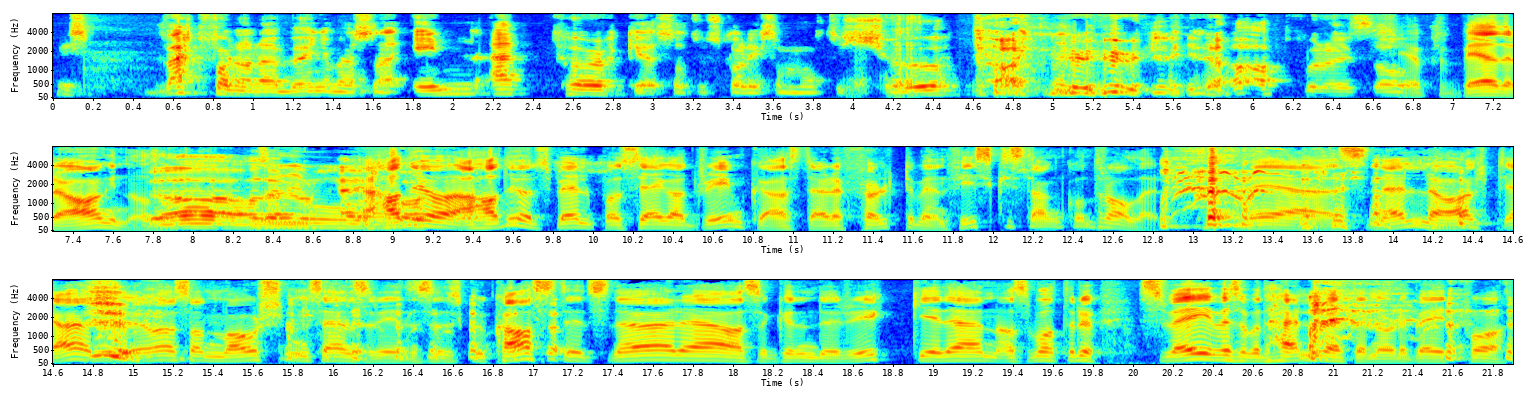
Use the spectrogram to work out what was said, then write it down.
hvis, I hvert fall når de begynner med sånne in-app-perkes, at du skal liksom måtte kjøpe alt mulig. da, for liksom... Kjøpe bedre agn og sånn. Ja, Og så det det jo jo- helt Jeg hadde, jo, jeg hadde jo et spill på Sega Dreamcast der det fulgte med en fiskestangkontroller. Med snelle og alt. Ja, det var sånn motion sensor i den, så du skulle kaste ut snøret, og så kunne du rykke i den, og så måtte du sveive som et helvete når du beit på.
